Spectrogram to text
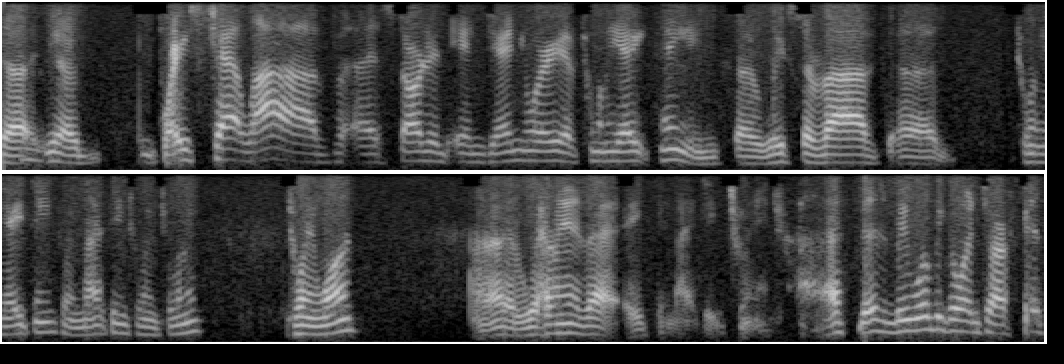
uh, you know, Race Chat Live uh, started in January of 2018. So we've survived uh, 2018, 2019, 2020, 21. Uh, how many is that? 18, 19, 20. That's, this, we will be going to our fifth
